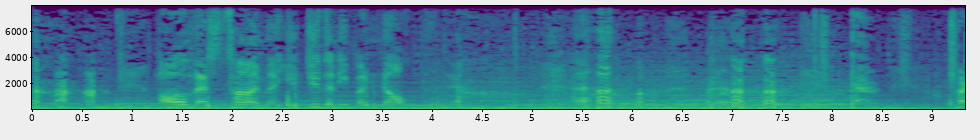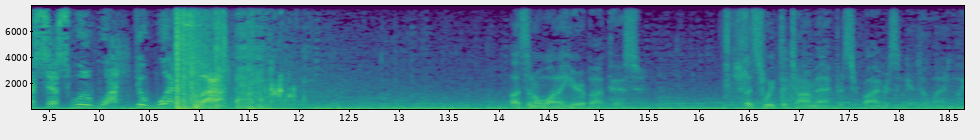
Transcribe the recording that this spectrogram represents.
All this time and you didn't even know. Perseus will watch the West Hudson will want to hear about this. Let's sweep the tarmac for survivors and get to Langley.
